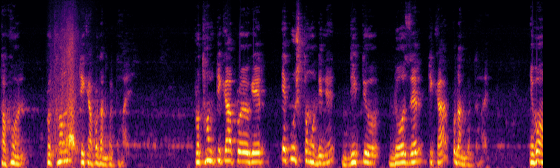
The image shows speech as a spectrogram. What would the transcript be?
তখন প্রথম টিকা প্রদান করতে হয়। প্রথম টিকা প্রয়োগের একুশতম দিনে দ্বিতীয় ডোজের টিকা প্রদান করতে হয় এবং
